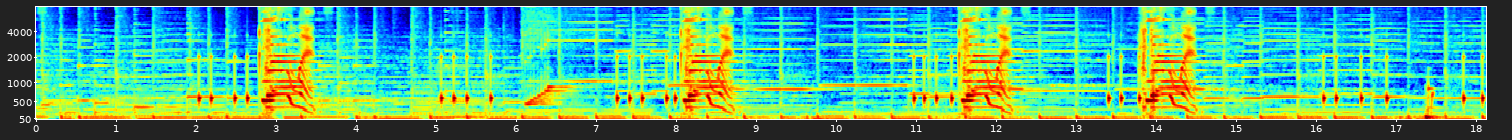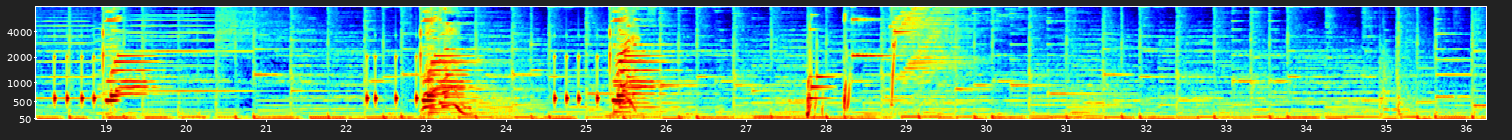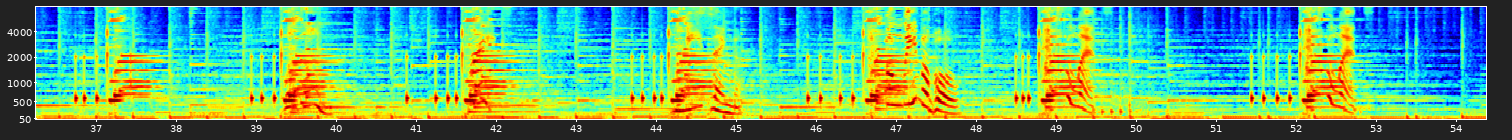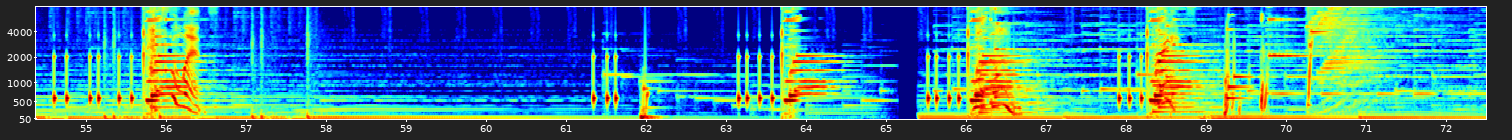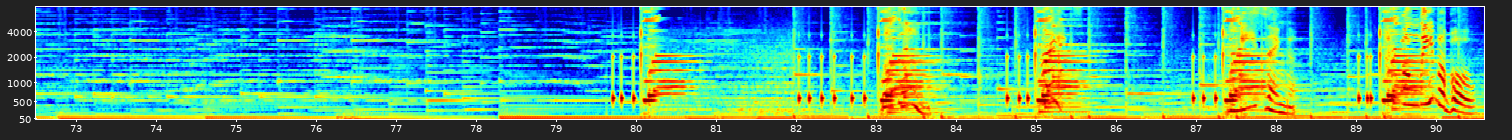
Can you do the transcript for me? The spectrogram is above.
Well done! Great! Well done! Great! Amazing! Unbelievable! Excellent! Amazing! Unbelievable!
